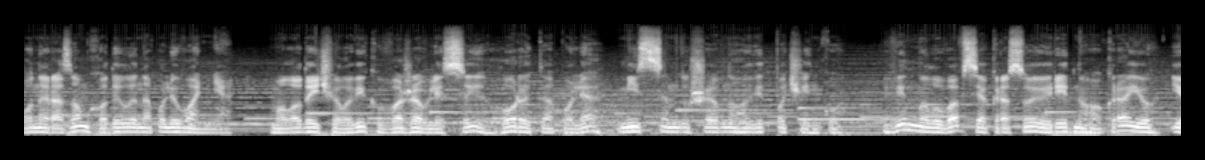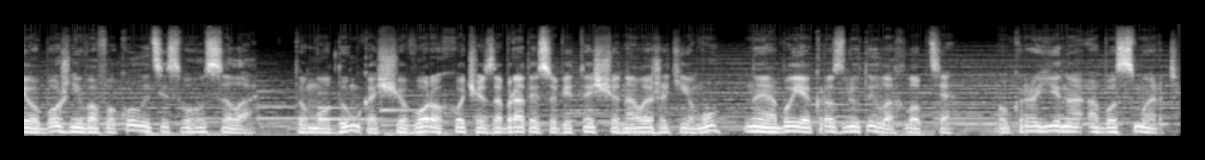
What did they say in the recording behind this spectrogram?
Вони разом ходили на полювання. Молодий чоловік вважав ліси, гори та поля місцем душевного відпочинку. Він милувався красою рідного краю і обожнював околиці свого села. Тому думка, що ворог хоче забрати собі те, що належить йому, неабияк розлютила хлопця. Україна або смерть,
